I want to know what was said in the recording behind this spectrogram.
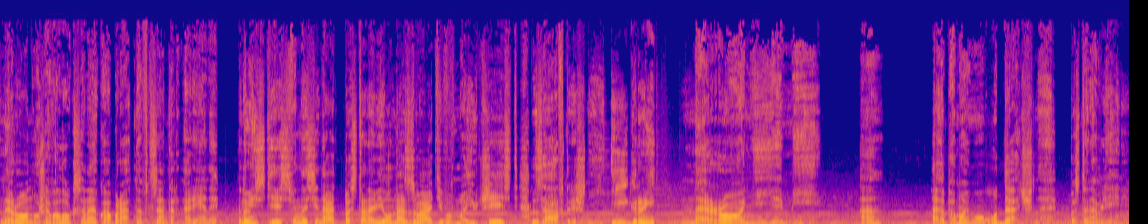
Нерон уже волок Сенеку обратно в центр арены. Ну, естественно, Сенат постановил назвать в мою честь завтрашние игры Нерониями. А? А, по-моему, удачное постановление.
